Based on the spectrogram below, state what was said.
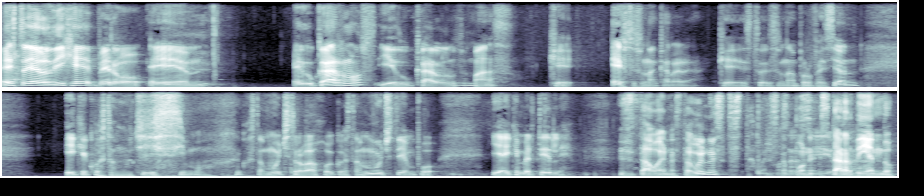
esto ya lo dije, pero eh, educarnos y educar a los demás que esto es una carrera, que esto es una profesión y que cuesta muchísimo, cuesta mucho trabajo y cuesta mucho tiempo y hay que invertirle. Está bueno, está bueno, esto está bueno. Está, sea, pone- sí, está o ardiendo.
